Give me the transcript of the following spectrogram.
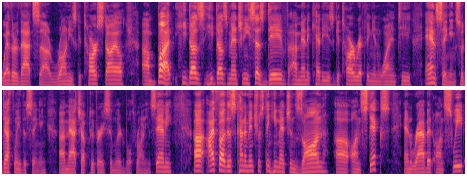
whether that's uh, Ronnie's guitar style. Um, but he does he does mention he says Dave uh, guitar riffing in Y&T and singing, so definitely the singing uh, match up to very similar to both Ronnie and Sammy. Uh, I thought this is kind of interesting. He mentioned Zon uh, on Styx and Rabbit on Sweet.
